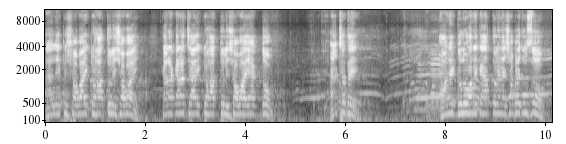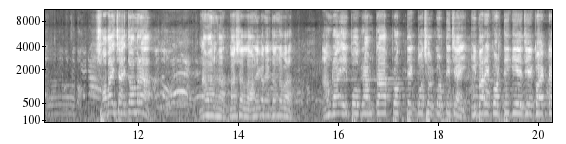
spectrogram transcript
তাহলে একটু সবাই একটু হাত তুলি, সবাই। কারা কারা চাই একটু হাত তুলি, সবাই একদম। একসাথে? অনেকগুলো, অনেকে হাত তুলে নেয়, সবাই তুলছো? সবাই চাই তো আমরা? নামান হাত মাশাল্লাহ অনেক অনেক ধন্যবাদ। আমরা এই প্রোগ্রামটা প্রত্যেক বছর করতে চাই। এবারে করতে গিয়ে যে কয়েকটা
